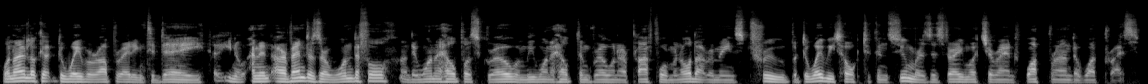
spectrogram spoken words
when I look at the way we're operating today, you know, and our vendors are wonderful and they want to help us grow and we want to help them grow on our platform and all that remains true. But the way we talk to consumers is very much around what brand at what price.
